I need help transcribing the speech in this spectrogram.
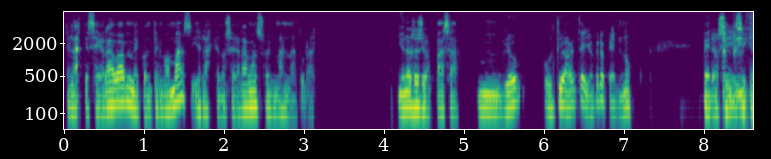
En las que se graban me contengo más y en las que no se graban soy más natural. Yo no sé si os pasa. Mm, Yo últimamente yo creo que no. Pero sí, sí que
